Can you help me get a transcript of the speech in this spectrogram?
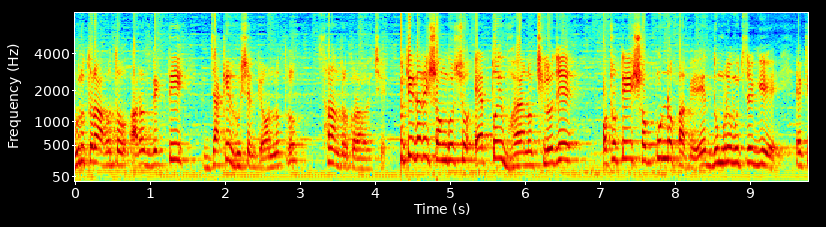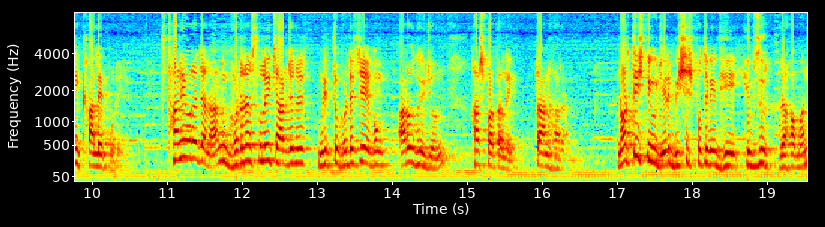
গুরুতর আহত আরব ব্যক্তি জাকির হোসেনকে অন্যত্র স্থানান্তর করা হয়েছে। দুটি গাড়ির সংঘর্ষ এতই ভয়ানক ছিল যে অটোটি সম্পূর্ণভাবে দুমড়ে মুচড়ে গিয়ে একটি খালে পড়ে। স্থানীয়রা জানান, ঘটনাস্থলেই চারজনের মৃত্যু ঘটেছে এবং আরও দুইজন হাসপাতালে প্রাণ হারান। নর্থ ইস্ট নিউজের বিশেষ প্রতিনিধি হিফজুর রহমান,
